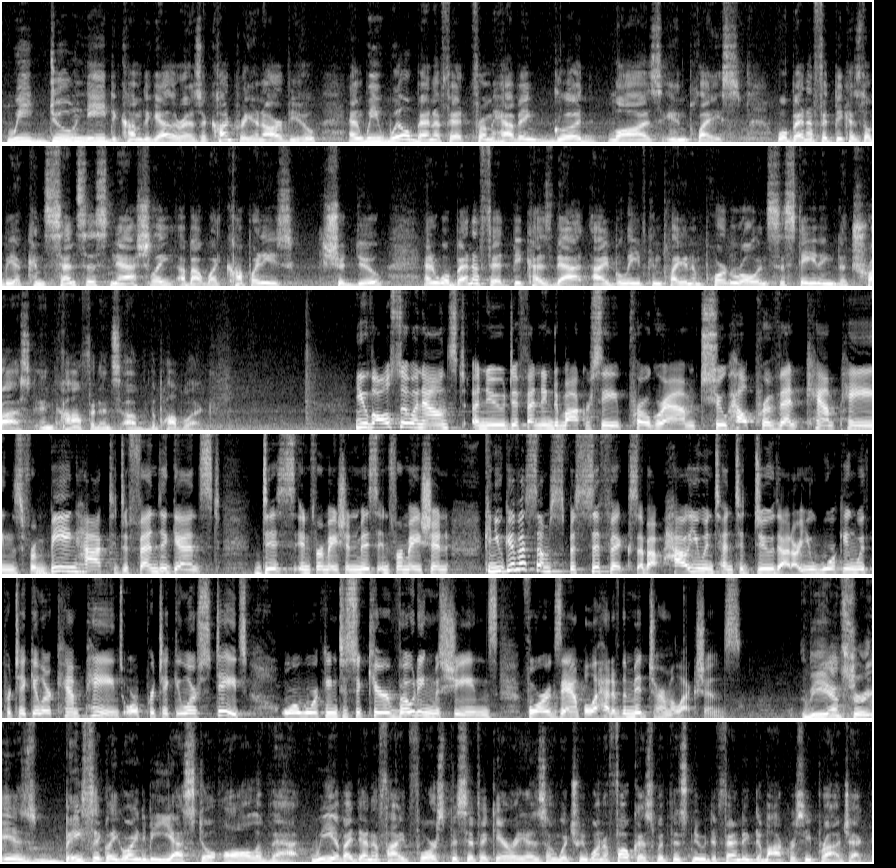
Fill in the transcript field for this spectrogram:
We do need to come together as a country, in our view, and we will benefit from having good laws in place. We'll benefit because there'll be a consensus nationally about what companies should do, and we'll benefit because that, I believe, can play an important role in sustaining the trust and confidence of the public. You've also announced a new Defending Democracy program to help prevent campaigns from being hacked, to defend against disinformation, misinformation. Can you give us some specifics about how you intend to do that? Are you working with particular campaigns or particular states, or working to secure voting machines, for example, ahead of the midterm elections? The answer is basically going to be yes to all of that. We have identified four specific areas on which we want to focus with this new Defending Democracy project.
